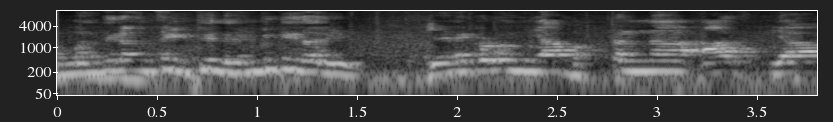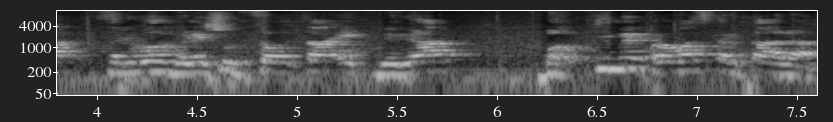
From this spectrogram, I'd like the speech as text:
मंदिरांची इथे निर्मिती झाली. जेणेकरून या भक्तांना आज या सर्व गणेशोत्सवाचा एक वेगळा भक्तिमय प्रवास करता आला.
